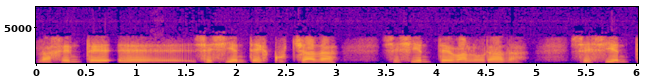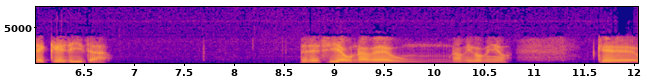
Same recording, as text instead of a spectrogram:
la gente eh, se siente escuchada, se siente valorada, se siente querida. Me decía una vez un amigo mío que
